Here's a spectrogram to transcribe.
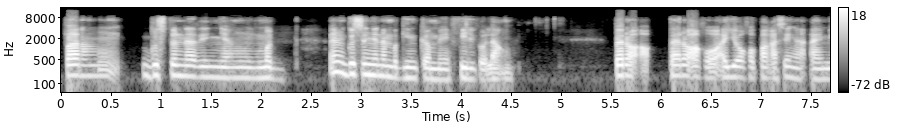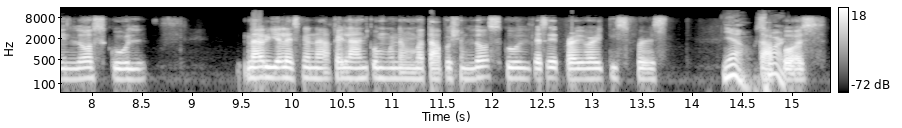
parang gusto na rin niyang mag, ano, gusto niya na maging kami, feel ko lang. Pero, pero ako, ayoko pa kasi nga, I'm in law school. Na-realize ko na kailangan ko munang matapos yung law school kasi priorities first. Yeah, smart. Tapos,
